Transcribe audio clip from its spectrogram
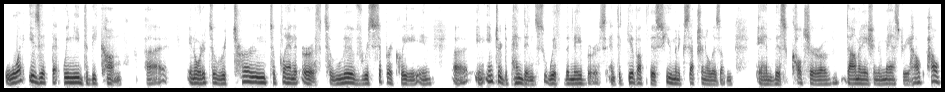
what is it that we need to become uh, in order to return to planet Earth, to live reciprocally in uh, in interdependence with the neighbors, and to give up this human exceptionalism and this culture of domination and mastery? How how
